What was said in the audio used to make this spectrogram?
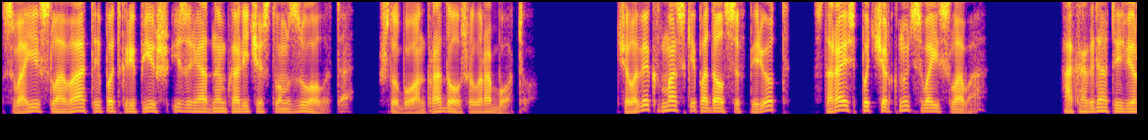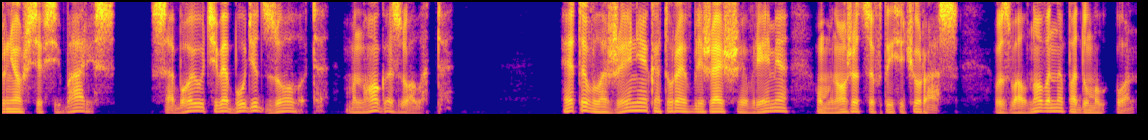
Свои слова ты подкрепишь изрядным количеством золота, чтобы он продолжил работу. Человек в маске подался вперед, стараясь подчеркнуть свои слова. А когда ты вернешься в Сибарис, с собой у тебя будет золото, много золота. Это вложение, которое в ближайшее время умножится в тысячу раз, взволнованно подумал он.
